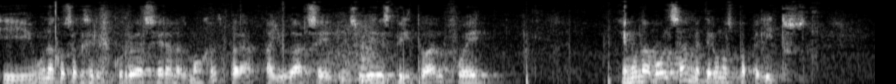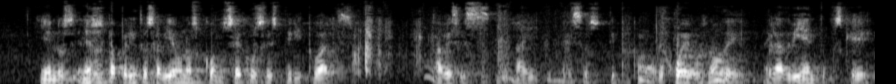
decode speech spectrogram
y una cosa que se les ocurrió hacer a las monjas para ayudarse en su vida espiritual fue en una bolsa meter unos papelitos y en, esos papelitos había unos consejos espirituales. A veces hay esos tipos como de juegos, ¿no? De el Adviento, pues que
